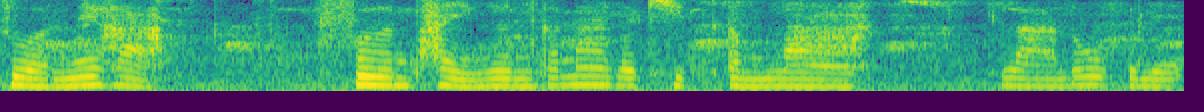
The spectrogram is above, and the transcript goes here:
ส่วนนี่ค่ะ เฟิร์นไผ่เงินก็น่าจะคิดอำลา ลาโลกไปแล้ว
